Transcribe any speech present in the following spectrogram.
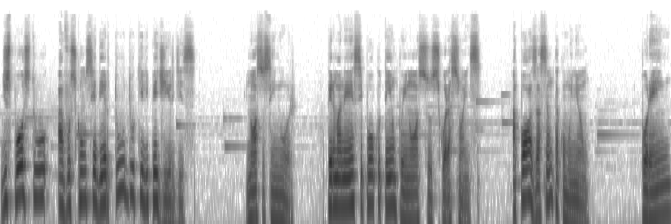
disposto a vos conceder tudo o que lhe pedirdes. Nosso Senhor permanece pouco tempo em nossos corações, após a Santa Comunhão. Porém,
